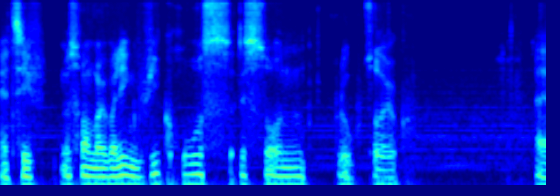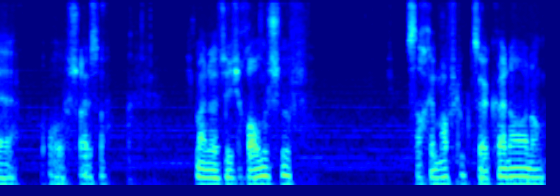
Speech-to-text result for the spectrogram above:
Jetzt müssen wir mal überlegen, wie groß ist so ein Flugzeug? Äh, oh scheiße. Ich meine natürlich Raumschiff. Ich sag immer Flugzeug, keine Ahnung.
